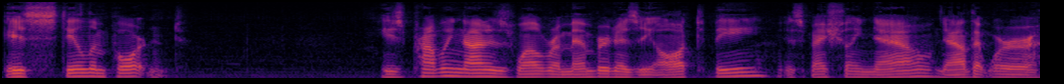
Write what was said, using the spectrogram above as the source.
is still important. He's probably not as well remembered as he ought to be, especially now, now that we're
